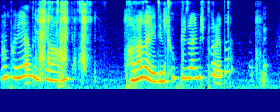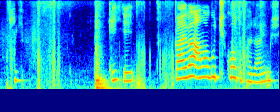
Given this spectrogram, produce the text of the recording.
Hemen parayı alacağım. Para da yedim. Çok güzelmiş para da. Galiba ama bu çikolata paraymış.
